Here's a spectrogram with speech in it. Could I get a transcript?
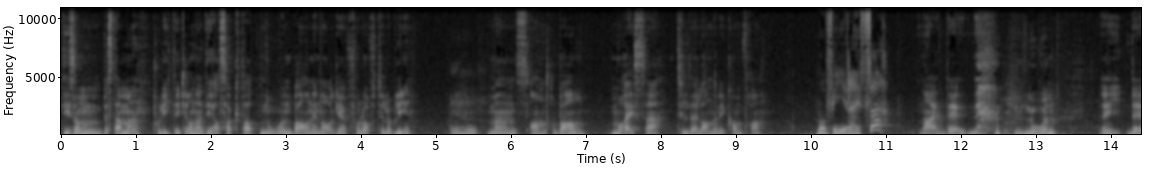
De som bestemmer, politikerne, de har sagt at noen barn i Norge får lov til å bli. Mm. Mens andre barn må reise til det landet de kom fra. Må vi reise? Nei, det, det Noen. Det,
